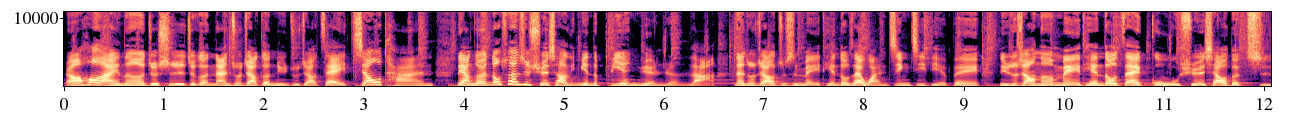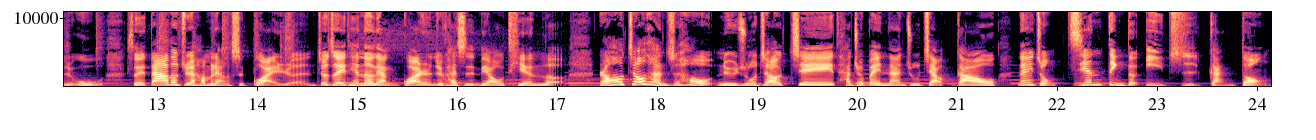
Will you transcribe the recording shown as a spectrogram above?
然后后来呢，就是这个男主角跟女主角在交谈，两个人都算是学校里面的边缘人啦。男主角就是每天都在玩竞技叠杯，女主角呢每天都在顾学校的植物，所以大家都觉得他们两个是怪怪人，就这一天呢，两个怪人就开始聊天了。然后交谈之后，女主角 J 她就被男主角高那一种坚定的意志感动，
